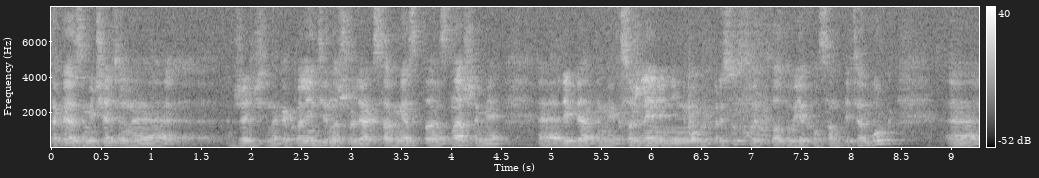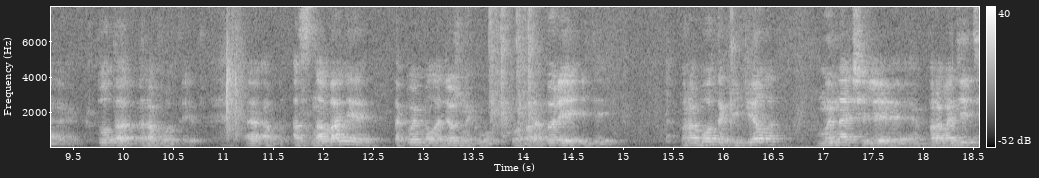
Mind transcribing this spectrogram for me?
такая замечательная женщина, как Валентина Шуляк, совместно с нашими ребятами, к сожалению, они не могут присутствовать, кто-то уехал в Санкт-Петербург, кто-то работает. Основали такой молодежный клуб «Лаборатория идей». Работа кипела, мы начали проводить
